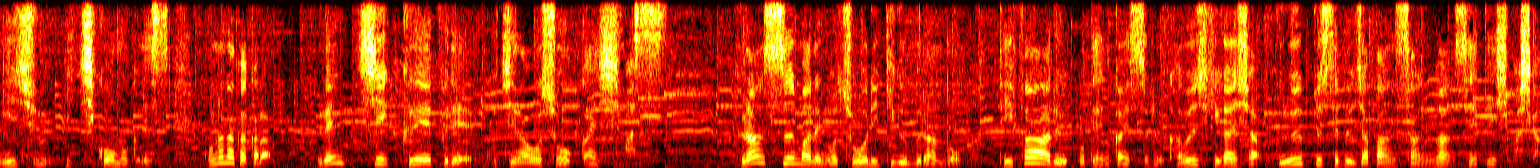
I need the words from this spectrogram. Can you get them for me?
21項目です。この中からフレンチクレープデーこちらを紹介します。フランス生まれの調理器具ブランドティファールを展開する株式会社グループセブジャパンさんが制定しました。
